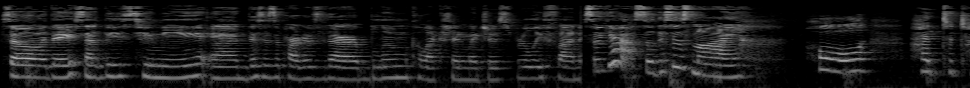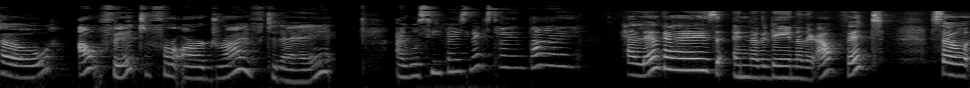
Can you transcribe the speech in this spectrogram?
So they sent these to me and this is a part of their Bloom collection, which is really fun. So yeah, so this is my whole head to toe outfit for our drive today. I will see you guys next time. Bye. Hello guys, another day, another outfit. So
